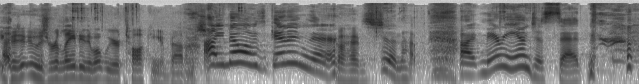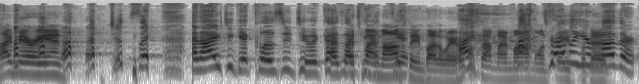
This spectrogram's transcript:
because it was relating to what we were talking about. I'm sorry. I know I was getting there. Go ahead. Shut up. All right, Marianne just said. Hi, Marianne. just say, and I have to get closer to it because That's my mom's name, by the way. I hope it's not my mom on It's probably Facebook. your mother.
